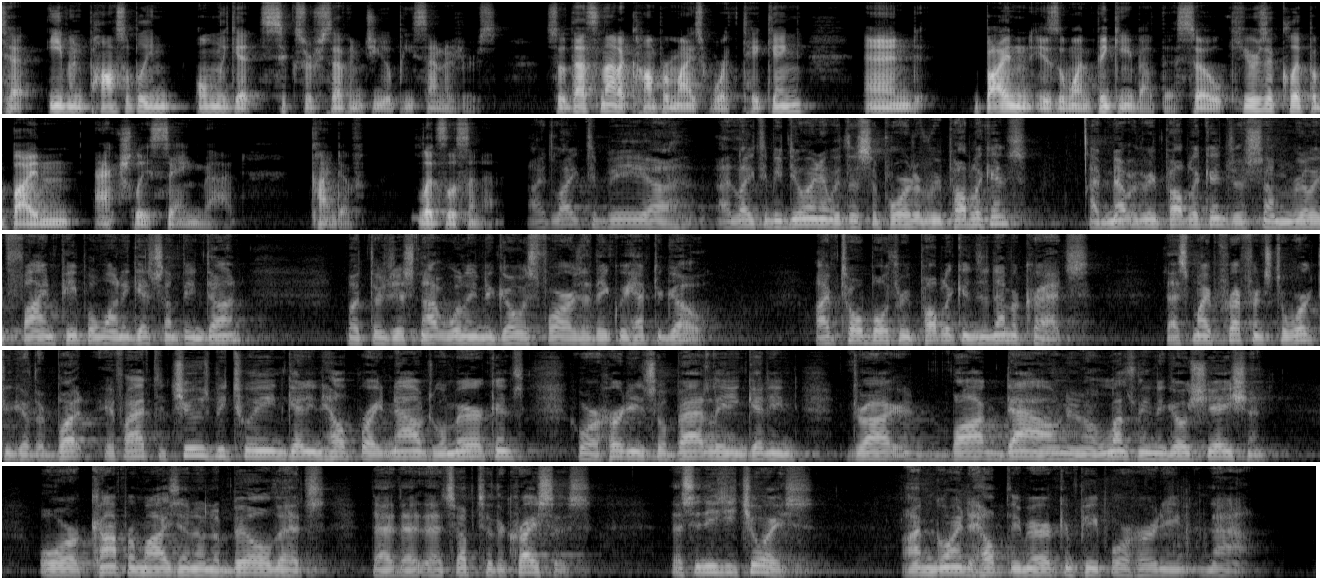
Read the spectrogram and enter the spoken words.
to even possibly only get 6 or 7 GOP senators so that's not a compromise worth taking. And Biden is the one thinking about this. So here's a clip of Biden actually saying that, kind of. Let's listen in. I'd like to be. Uh, I'd like to be doing it with the support of Republicans. I've met with Republicans. There's some really fine people want to get something done, but they're just not willing to go as far as I think we have to go. I've told both Republicans and Democrats that's my preference to work together. But if I have to choose between getting help right now to Americans who are hurting so badly and getting dry, bogged down in a lengthy negotiation, or compromising on a bill that's, that, that, that's up to the crisis, that's an easy choice. I'm going to help the American people who are hurting now.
